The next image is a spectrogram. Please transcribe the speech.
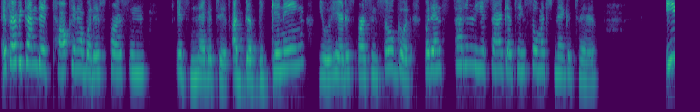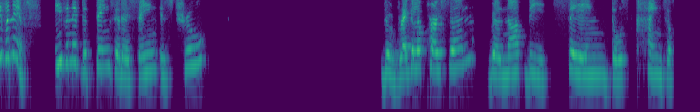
If every time they're talking about this person, it's negative. At the beginning, you hear this person so good, but then suddenly you start getting so much negative. Even if, even if the things that they're saying is true, the regular person will not be saying those kinds of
